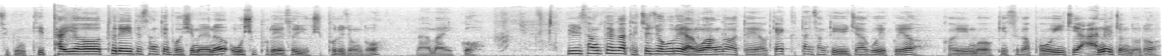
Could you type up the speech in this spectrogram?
지금 뒷 타이어 트레이드 상태 보시면은 50%에서 60% 정도 남아 있고 휠 상태가 대체적으로 양호한 것 같아요. 깨끗한 상태 유지하고 있고요. 거의 뭐 기스가 보이지 않을 정도로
